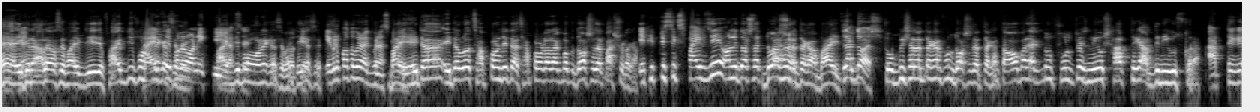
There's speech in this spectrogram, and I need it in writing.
হ্যাঁ এখানে আরও আছে ফাইভ জি এই যে ফাইভ জি ফোন অনেক আছে ফাইভ জি ফোন অনেক আছে ভাই ঠিক আছে। এগুলো কত করে রাখবেন ভাই এটা এটা হলো ছাপ্পান্ন যেটা ছাপ্পান্নটা রাখব দশ হাজার পাঁচশো টাকা। A fifty six five G only দশ হাজার দশ হাজার টাকা ভাই। দশ। চব্বিশ হাজার টাকার ফোন দশ হাজার টাকা তাও আবার একদম ফুল ফ্রেশ নিউ সাত থেকে আট দিন ইউজ করা। আট থেকে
